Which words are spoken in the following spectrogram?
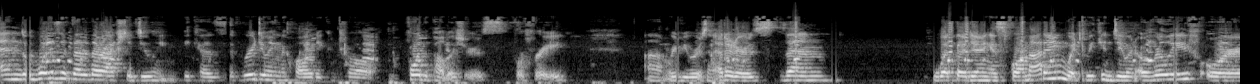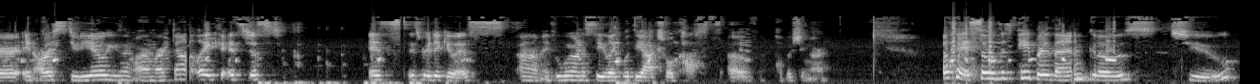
And what is it that they're actually doing? Because if we're doing the quality control for the publishers for free, um, reviewers and editors, then what they're doing is formatting, which we can do in Overleaf or in RStudio using R Markdown. Like it's just it's it's ridiculous um, if we want to see like what the actual costs of publishing are. Okay, so this paper then goes to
